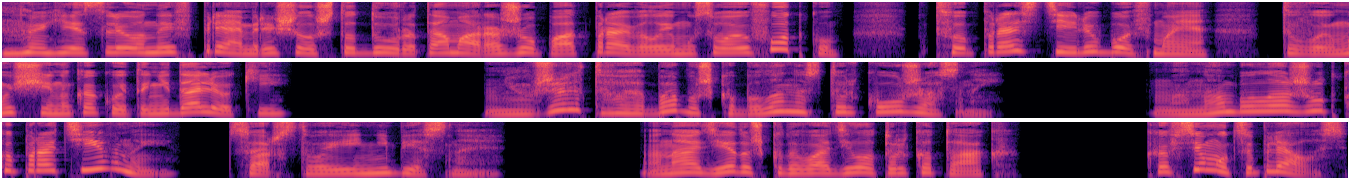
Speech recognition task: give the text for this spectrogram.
Но если он и впрямь решил, что дура Тамара жопа отправила ему свою фотку, то прости, любовь моя, твой мужчина какой-то недалекий. Неужели твоя бабушка была настолько ужасной? Она была жутко противной, царство ей небесное. Она дедушка доводила только так. Ко всему цеплялась.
